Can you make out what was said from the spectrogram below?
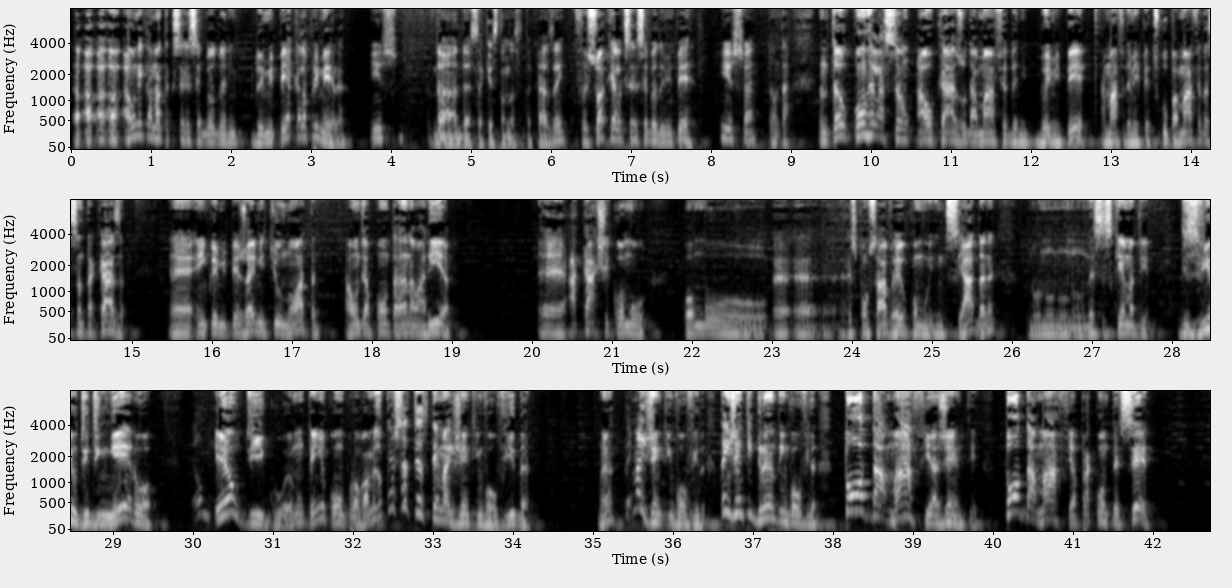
A, única nota que você recebeu do, do MP é aquela primeira. Isso. Então, da, dessa questão da Santa Casa aí? Foi só aquela que você recebeu do MP? Isso, é. Então tá. Então, com relação ao caso da máfia do, do MP, a máfia do MP, desculpa, a máfia da Santa Casa, é, em que o MP já emitiu nota, aonde aponta Ana Maria, é, Caixa como, como é, é, responsável, como indiciada, né? No, no, no, nesse esquema de desvio de dinheiro. Eu, eu digo, eu não tenho como provar, mas eu tenho certeza que tem mais gente envolvida. Né? Tem mais gente envolvida. Tem gente grande envolvida. Toda a máfia, gente, toda a máfia para acontecer,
